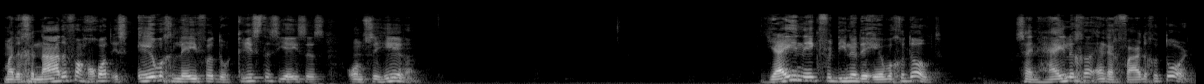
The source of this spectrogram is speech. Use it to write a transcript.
maar de genade van God is eeuwig leven door Christus Jezus, onze Heer. Jij en ik verdienen de eeuwige dood, zijn heilige en rechtvaardige toorn.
